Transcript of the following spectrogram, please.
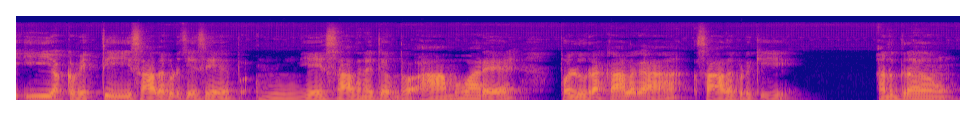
ఈ- యొక్క వ్యక్తి ఈ సాధకుడు చేసే ఏ సాధన అయితే ఉందో ఆ అమ్మవారే పలు రకాలుగా సాధకుడికి అనుగ్రహం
